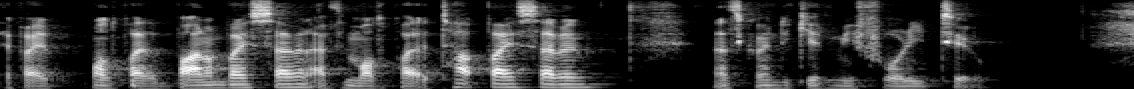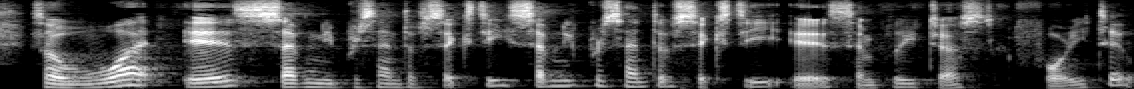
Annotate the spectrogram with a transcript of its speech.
If I multiply the bottom by 7, I have to multiply the top by 7. That's going to give me 42. So what is 70% of 60? 70% of 60 is simply just 42.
